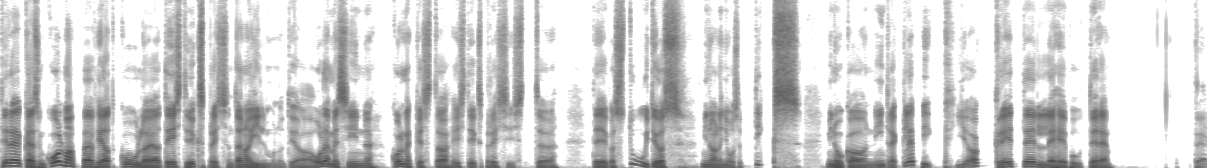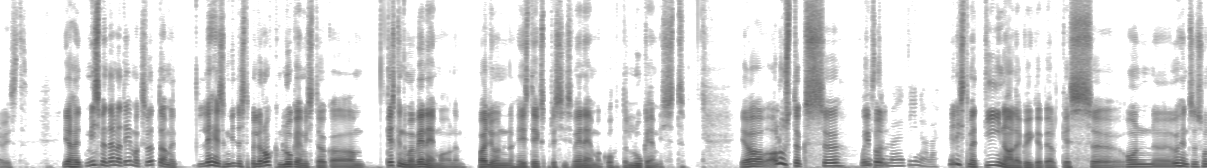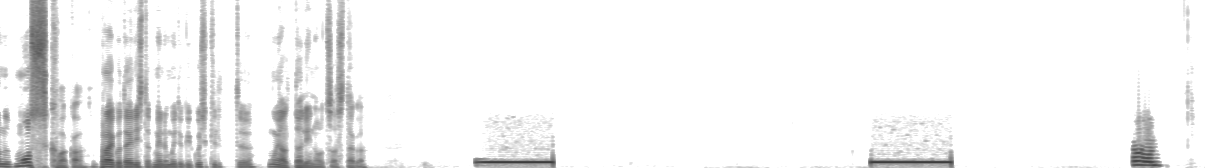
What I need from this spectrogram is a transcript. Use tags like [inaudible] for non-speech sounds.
tere, käes on kolmapäev, head kuulajad, Eesti Ekspress on täna ilmunud ja oleme siin kolmekesta Eesti Ekspressist äh, teiega stuudios. mina olen Joosep Tiks, minuga on Indrek Lepik ja Grete Lehepuu, tere! tervist! jah, et mis me täna teemaks võtame, et lehes on kindlasti palju rohkem lugemist, aga keskendume Venemaale. palju on Eesti Ekspressis Venemaa kohta lugemist ja alustaks äh, võib-olla helistame Tiinale. helistame Tiinale kõigepealt, kes äh, on äh, ühenduses olnud Moskvaga. praegu ta helistab meile muidugi kuskilt mujalt Tallinna otsast, aga.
